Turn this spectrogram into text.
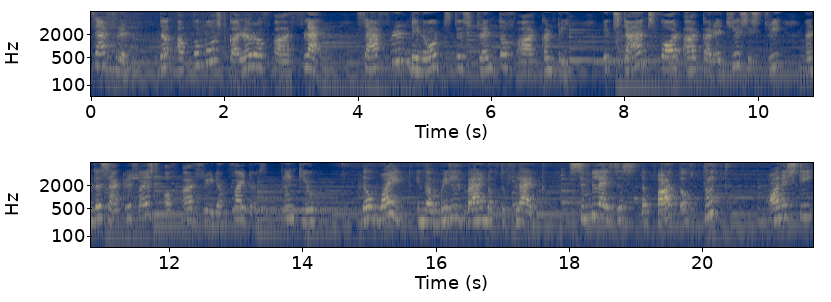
Saffron, the uppermost color of our flag. Saffron denotes the strength of our country. It stands for our courageous history and the sacrifice of our freedom fighters. Thank you. The white in the middle band of the flag symbolizes the path of truth, honesty,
